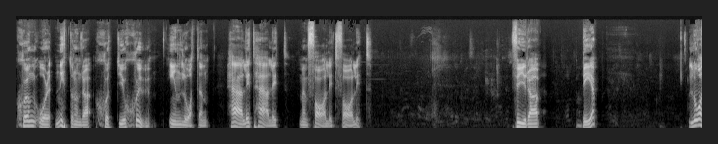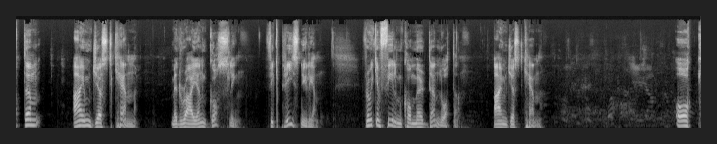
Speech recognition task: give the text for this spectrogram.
sjöng år 1977 in låten Härligt härligt men farligt farligt? 4B. Låten I'm just Ken med Ryan Gosling fick pris nyligen. Från vilken film kommer den låten? I'm just Ken. Och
